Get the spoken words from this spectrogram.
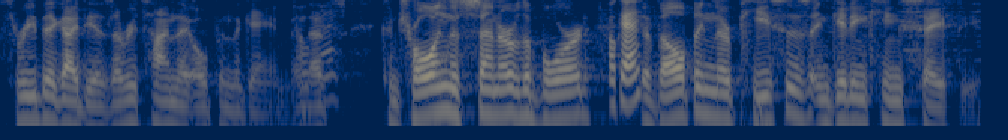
three big ideas every time they open the game. And okay. that's controlling the center of the board, okay. developing their pieces, and getting king safety.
